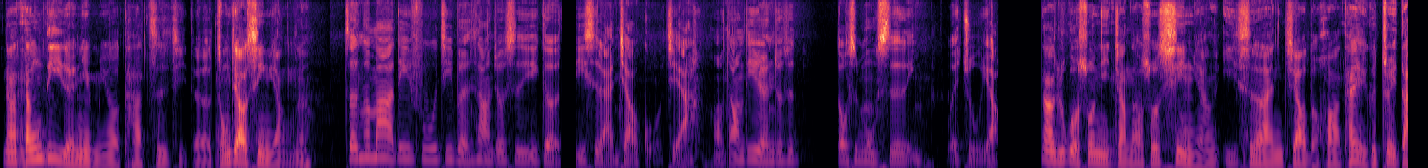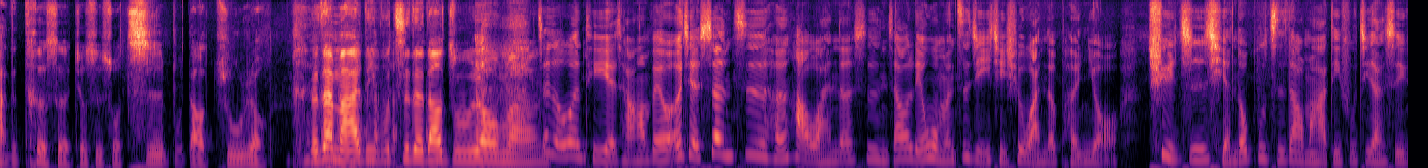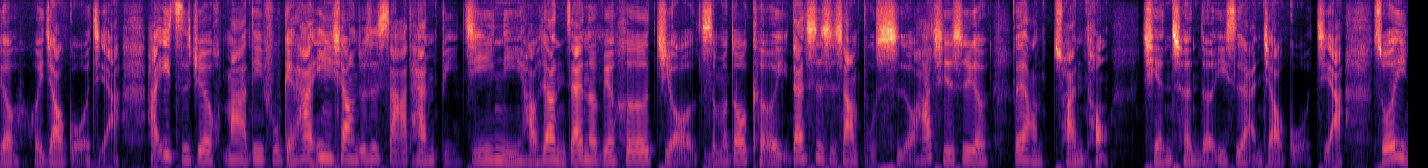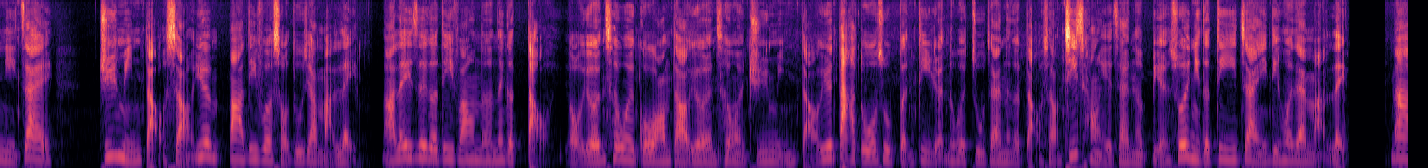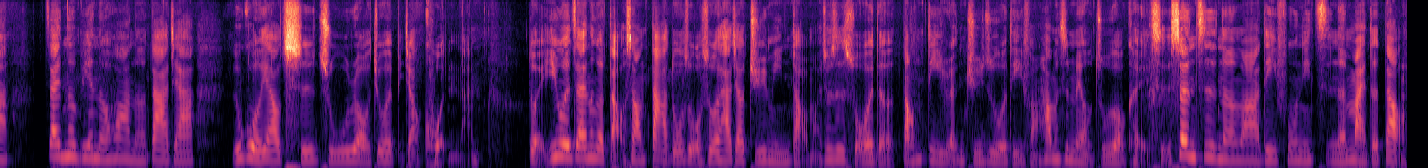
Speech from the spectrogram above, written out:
那当地人有没有他自己的宗教信仰呢？整个马尔蒂夫基本上就是一个伊斯兰教国家哦，当地人就是都是穆斯林为主要。那如果说你讲到说信仰伊斯兰教的话，它有一个最大的特色就是说吃不到猪肉。那在马尔地夫吃得到猪肉吗？这个问题也常常被问，而且甚至很好玩的是，你知道，连我们自己一起去玩的朋友去之前都不知道马尔地夫竟然是一个回教国家。他一直觉得马尔地夫给他的印象就是沙滩、比基尼，好像你在那边喝酒什么都可以，但事实上不是哦，它其实是一个非常传统。虔诚的伊斯兰教国家，所以你在居民岛上，因为马尔地夫的首都叫马累，马累这个地方的那个岛有有人称为国王岛，有人称为居民岛，因为大多数本地人都会住在那个岛上，机场也在那边，所以你的第一站一定会在马累。那在那边的话呢，大家如果要吃猪肉，就会比较困难。对，因为在那个岛上，大多数我说它叫居民岛嘛，就是所谓的当地人居住的地方，他们是没有猪肉可以吃，甚至呢，马尔地夫你只能买得到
